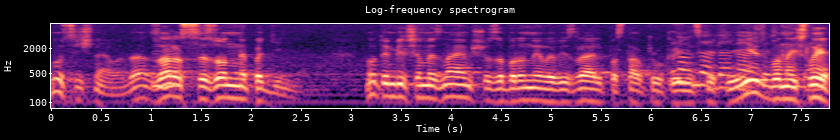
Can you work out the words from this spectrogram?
ну, січнева, да? зараз сезонне падіння. Ну, тим більше ми знаємо, що заборонили в Ізраїль поставки українських Ну, да, да, да, яєць, щось бо знайшли,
